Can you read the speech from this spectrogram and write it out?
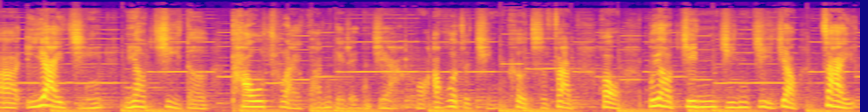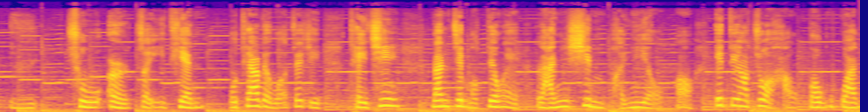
啊，一爱钱你要记得掏出来还给人家哦，啊或者请客吃饭哦，不要斤斤计较，在于初二这一天。有听到我这是提醒咱节目中的男性朋友哦，一定要做好公关，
